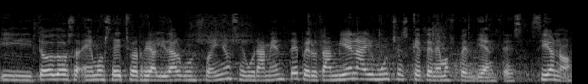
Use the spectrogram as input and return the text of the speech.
y todos hemos hecho realidad algún sueño, seguramente, pero también hay muchos que tenemos pendientes, ¿sí o no?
